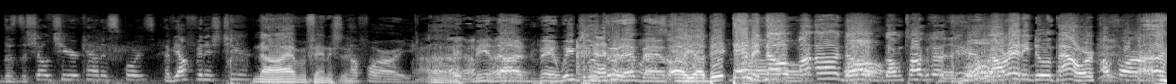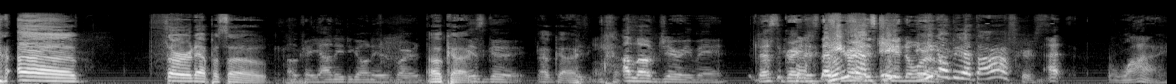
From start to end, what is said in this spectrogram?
does the show Cheer count as sports? Have y'all finished Cheer? No, I haven't finished it. How far are you? Uh, me and Don, man, we blew through that bad. Oh, y'all did? Damn it! Oh. No, uh-uh, don't Oh. don't talk about cheer. We're already doing power. How far? Uh, uh, third episode. Okay, y'all need to go on it, Bird. Okay. it's good. Okay. I love Jerry, man. That's the greatest. That's He's the greatest at- kid in the world. He gonna be at the Oscars. I, why?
